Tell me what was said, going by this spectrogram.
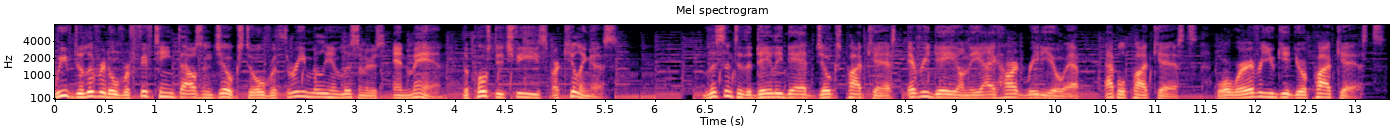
We've delivered over 15,000 jokes to over 3 million listeners, and man, the postage fees are killing us. Listen to the Daily Dad Jokes podcast every day on the iHeartRadio app, Apple Podcasts, or wherever you get your podcasts.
